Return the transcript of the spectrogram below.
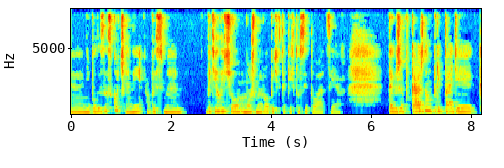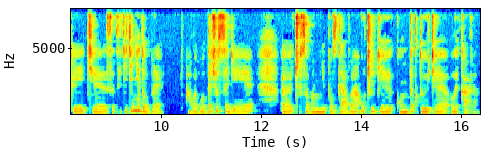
neboli zaskočení, aby sme vedeli, čo môžeme robiť v takýchto situáciách. Takže v každom prípade, keď e, sa cítite nedobre, alebo čo sa deje, e, čo sa vám nepozdáva, určite kontaktujte lekára.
